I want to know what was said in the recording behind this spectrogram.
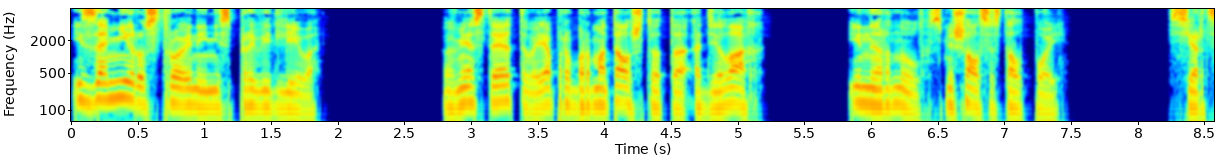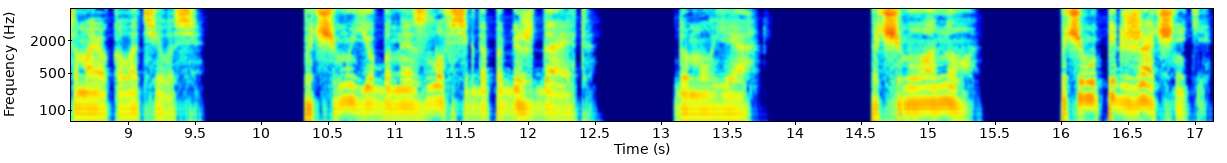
И за мир, устроенный несправедливо. Вместо этого я пробормотал что-то о делах и нырнул, смешался с толпой. Сердце мое колотилось. «Почему ёбаное зло всегда побеждает?» — думал я. «Почему оно? Почему пиджачники?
